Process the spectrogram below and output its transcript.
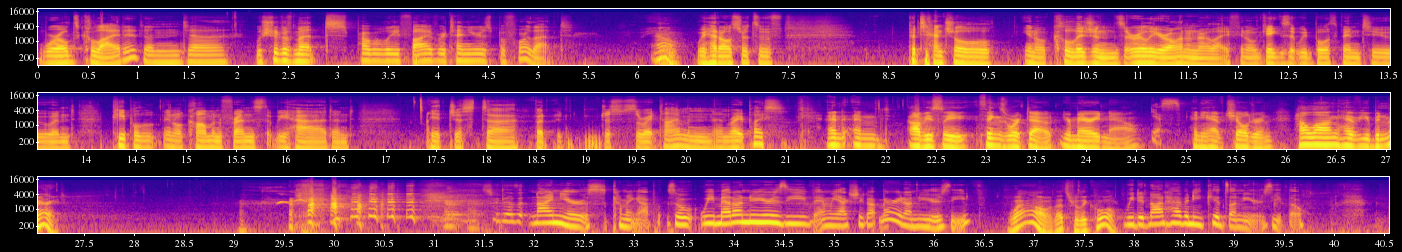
worlds collided, and uh, we should have met probably five or ten years before that. You Oh. know, we had all sorts of potential, you know, collisions earlier on in our life. You know, gigs that we'd both been to, and people, you know, common friends that we had, and it just, uh, but it just was the right time and, and right place. And, and obviously, things worked out. You're married now, Yes. and you have children. How long have you been married? So that's nine years coming up. So we met on New Year's Eve and we actually got married on New Year's Eve. Wow, that's really cool. We did not have any kids on New Year's Eve though.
